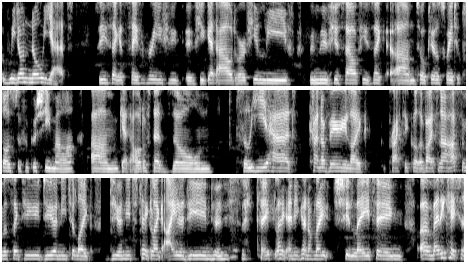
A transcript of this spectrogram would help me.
we don't know yet So he's like, it's safer for you if you if you get out or if you leave, remove yourself. He's like, um, Tokyo's way too close to Fukushima. Um, get out of that zone. So he had kind of very like practical advice. And I asked him, it's like, do you do you need to like do you need to take like iodine? Do you need to take like any kind of like chelating uh, medication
